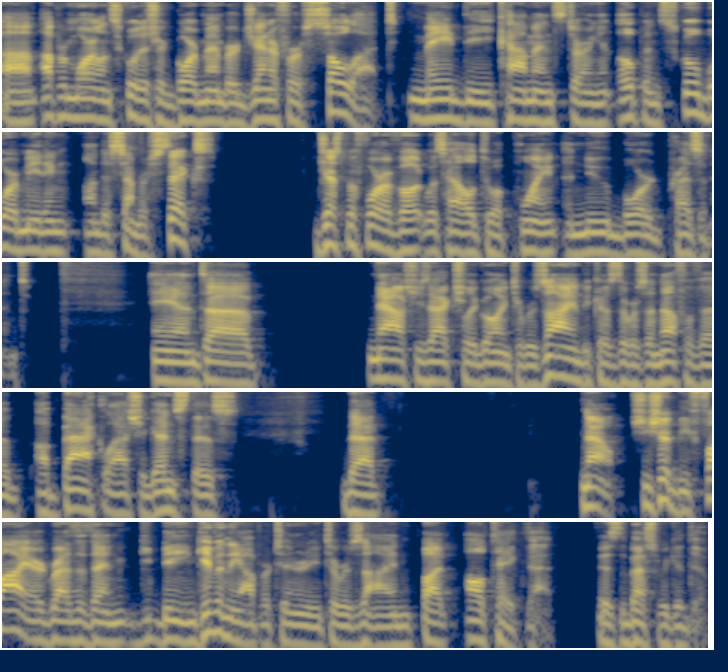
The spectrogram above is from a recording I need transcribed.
Um, Upper Moreland School District Board member Jennifer Solot made the comments during an open school board meeting on December 6th, just before a vote was held to appoint a new board president. And uh, now she's actually going to resign because there was enough of a, a backlash against this that now, she should be fired rather than being given the opportunity to resign, but I'll take that. It's the best we could do.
